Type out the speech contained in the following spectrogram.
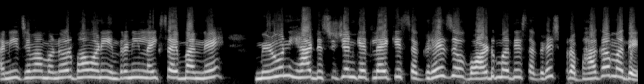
आणि जेव्हा मनोहर भाऊ आणि इंद्रनील नाईक साहेबांनी मिळून ह्या डिसिजन घेतलाय की सगळेच वॉर्डमध्ये सगळेच प्रभागामध्ये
